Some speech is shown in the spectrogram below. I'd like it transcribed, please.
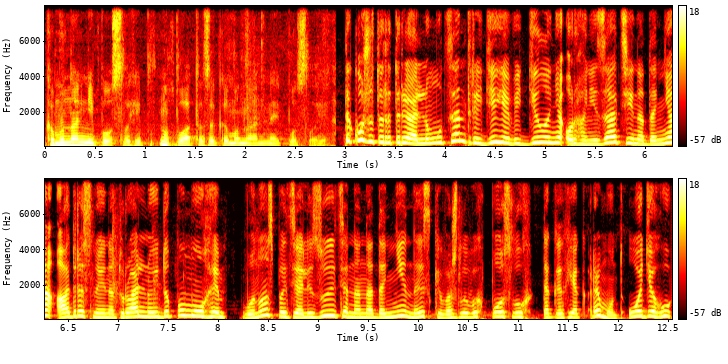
комунальні послуги, ну, плата за комунальні послуги. Також у територіальному центрі діє відділення організації надання адресної натуральної допомоги. Воно спеціалізується на наданні низки важливих послуг, таких як ремонт одягу,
